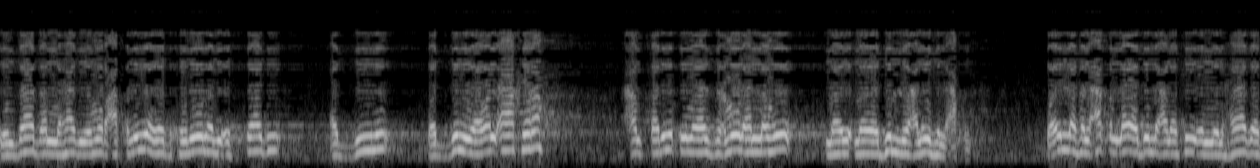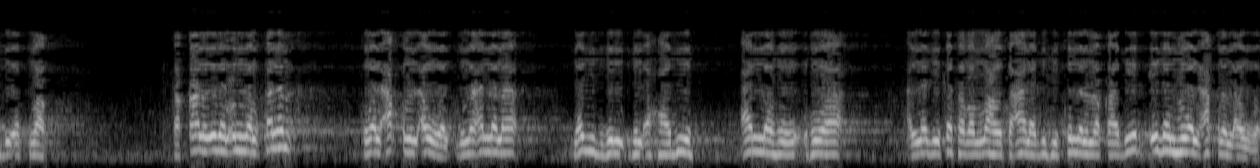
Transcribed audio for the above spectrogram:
من باب أن هذه أمور عقلية يدخلون لإفساد الدين والدنيا والآخرة عن طريق ما يزعمون أنه ما يدل عليه العقل. وإلا فالعقل لا يدل على شيء من هذا بإطلاق. فقالوا اذا إن القلم هو العقل الأول بما أننا نجد في الأحاديث أنه هو الذي كتب الله تعالى به كل المقادير اذا هو العقل الأول.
